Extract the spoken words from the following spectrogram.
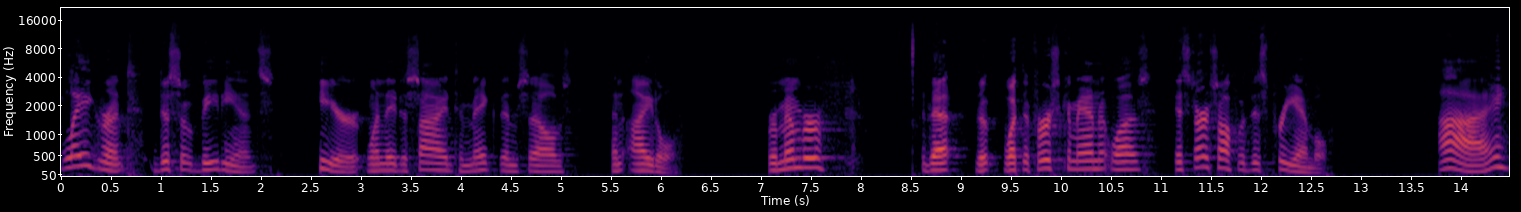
flagrant disobedience here when they decide to make themselves an idol. Remember that the, what the first commandment was? It starts off with this preamble I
